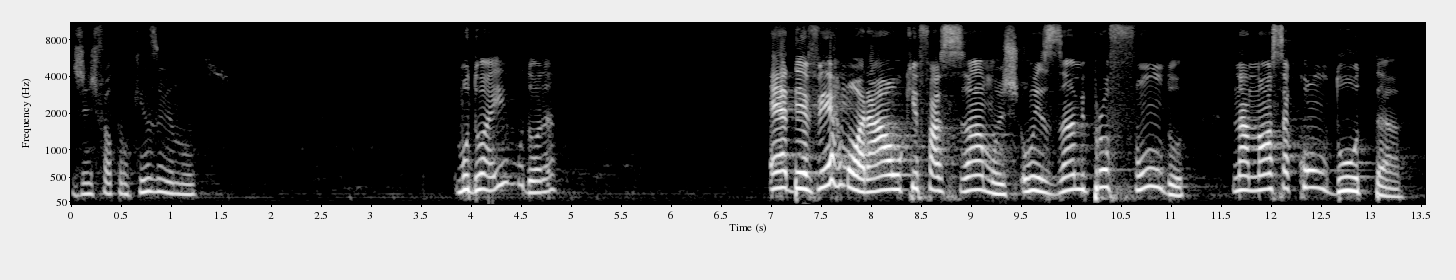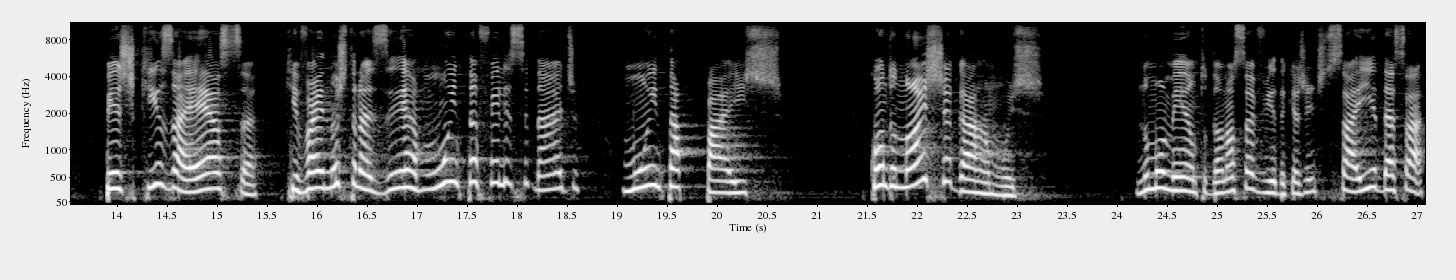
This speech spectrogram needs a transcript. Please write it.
Gente, faltam 15 minutos. Mudou aí? Mudou, né? É dever moral que façamos um exame profundo na nossa conduta. Pesquisa essa que vai nos trazer muita felicidade, muita paz. Quando nós chegarmos no momento da nossa vida que a gente sair dessa,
